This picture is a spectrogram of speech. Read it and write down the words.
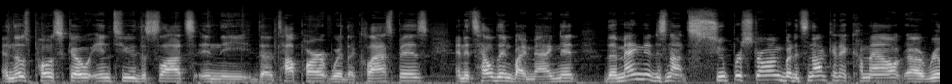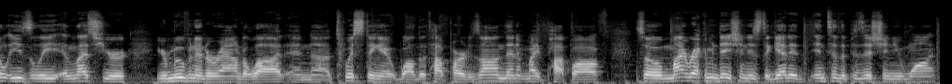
and those posts go into the slots in the, the top part where the clasp is, and it's held in by magnet. The magnet is not super strong, but it's not going to come out uh, real easily unless you're, you're moving it around a lot and uh, twisting it while the top part is on, then it might pop off. So my recommendation is to get it into the position you want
